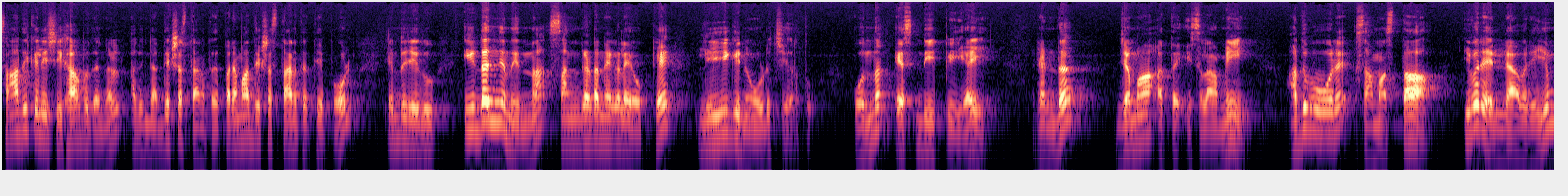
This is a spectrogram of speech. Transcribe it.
സാദിഖ് അലി ശിഹാബ് തങ്ങൾ അതിന്റെ അധ്യക്ഷ സ്ഥാനത്ത് പരമാധ്യക്ഷ സ്ഥാനത്തെത്തിയപ്പോൾ എന്ത് ചെയ്തു? ഇടഞ്ഞു നിന്ന സംഘടനകളെയൊക്കെ ലീഗിനോട് ചേർത്തു. ഒന്ന് എസ് ഡി പി ഐ രണ്ട് ജമാഅത്തെ ഇസ്ലാമി അതുപോലെ സമസ്ത ഇവരെല്ലാവരെയും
